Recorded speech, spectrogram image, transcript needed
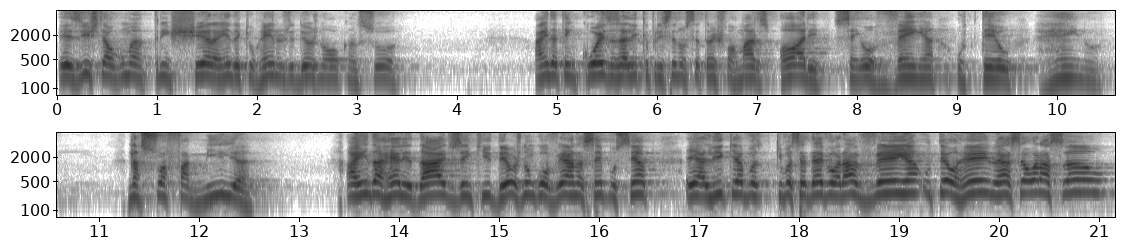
existe alguma trincheira ainda que o reino de Deus não alcançou? Ainda tem coisas ali que precisam ser transformadas. Ore, Senhor, venha o teu reino. Na sua família, ainda há realidades em que Deus não governa 100%, é ali que, é, que você deve orar, venha o teu reino, essa é a oração.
